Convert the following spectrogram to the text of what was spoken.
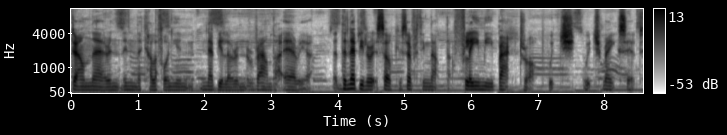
down there in, in the Californian nebula and around that area. the nebula itself gives everything that, that flamey backdrop, which which makes it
